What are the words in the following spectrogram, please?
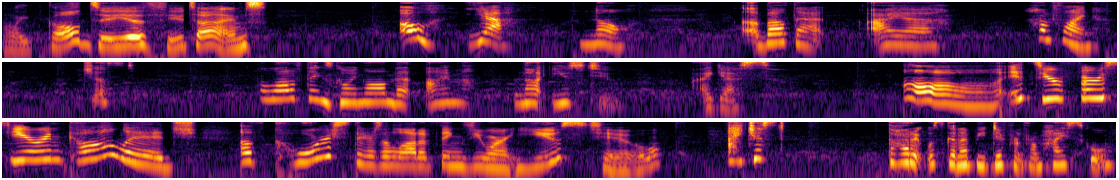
We called to you a few times. Oh, yeah. No. About that, I, uh. I'm fine. Just. a lot of things going on that I'm not used to, I guess. Aw, it's your first year in college. Of course, there's a lot of things you aren't used to. I just thought it was gonna be different from high school.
